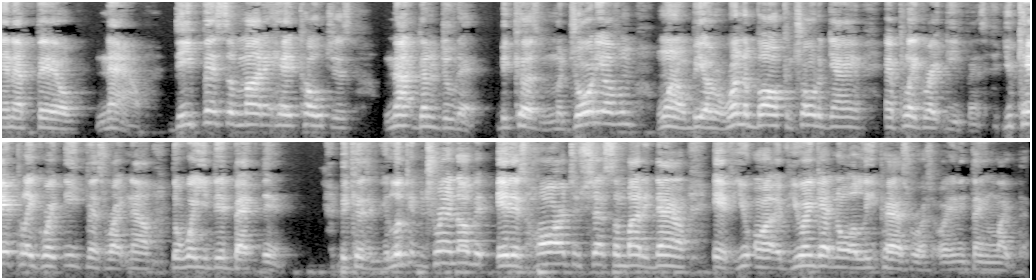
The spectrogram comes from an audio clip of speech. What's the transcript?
NFL now. Defensive minded head coaches not going to do that. because majority of them want to be able to run the ball, control the game, and play great defense. You can't play great defense right now the way you did back then. Because if you look at the trend of it, it is hard to shut somebody down if you are if you ain't got no elite pass rush or anything like that.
